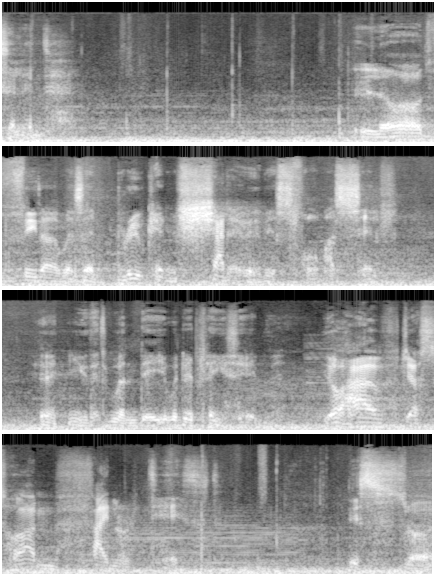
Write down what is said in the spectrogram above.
Excellent. Lord Vader was a broken shadow of his former self. I knew that one day you would replace him. You'll have just one final test. Destroy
